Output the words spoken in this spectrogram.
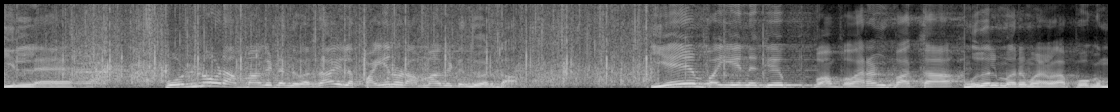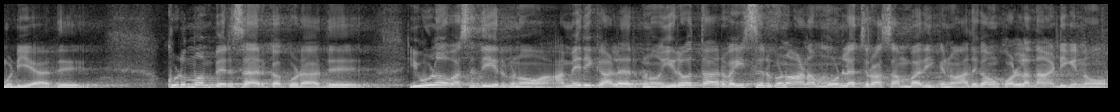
இல்லை பொண்ணோட அம்மா கிட்டேருந்து வருதா இல்லை பையனோட அம்மா கிட்டேருந்து வருதா? ஏன் பையனுக்கு ப- வரன் பார்த்தா முதல் மருமகளாக போக முடியாது? குடும்பம் பெருசாக இருக்கக்கூடாது. இவ்வளோ வசதி இருக்கணும். அமெரிக்காவில் இருக்கணும். இருபத்தாறு வயசு இருக்கணும். ஆனால் மூணு லட்ச ரூபா சம்பாதிக்கணும். அதுக்கு அவன் கொள்ள தான் அடிக்கணும்.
